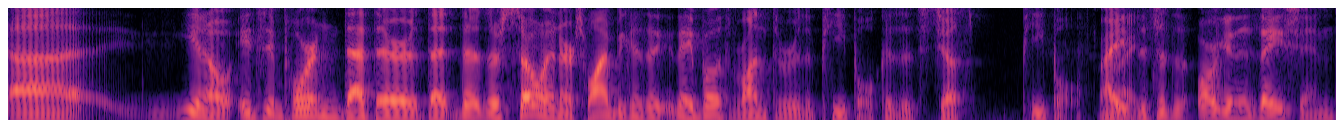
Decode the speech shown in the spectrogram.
uh, you know, it's important that they're that they're, they're so intertwined because they, they both run through the people because it's just people, right? Right. It's just an organization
